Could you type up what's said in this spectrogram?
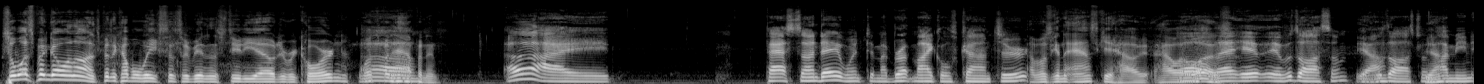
So what's been going on? It's been a couple weeks since we've been in the studio to record. What's been Um, happening? Uh, I past Sunday went to my Bret Michaels concert. I was going to ask you how how it oh, was. that it, it was awesome. Yeah? It was awesome. Yeah? I mean,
